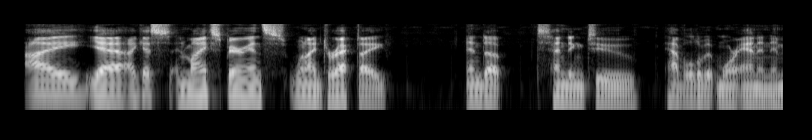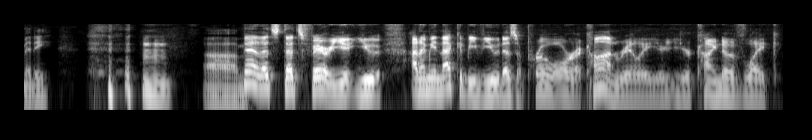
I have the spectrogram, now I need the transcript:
I yeah, I guess in my experience when I direct I end up tending to have a little bit more anonymity. Mhm. Um, Yeah, that's that's fair. You you and I mean that could be viewed as a pro or a con. Really, you're you're kind of like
